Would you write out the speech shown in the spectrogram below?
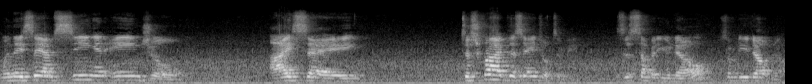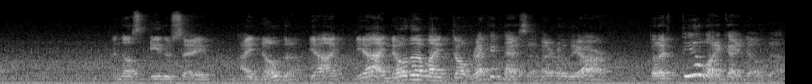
When they say, I'm seeing an angel, I say, describe this angel to me. Is this somebody you know? Somebody you don't know? And they'll either say, I know them. Yeah, I, yeah, I know them. I don't recognize them. I don't know who they are, but I feel like I know them.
